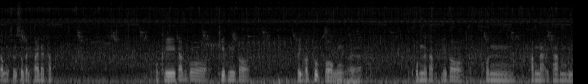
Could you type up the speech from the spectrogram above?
ต้องสู้ๆกันไปนะครับ โอเคครับก็คลิปนี้ก็เป็นความทุกข์ของออผมนะครับ แล้วก็คนทำนาทำมี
